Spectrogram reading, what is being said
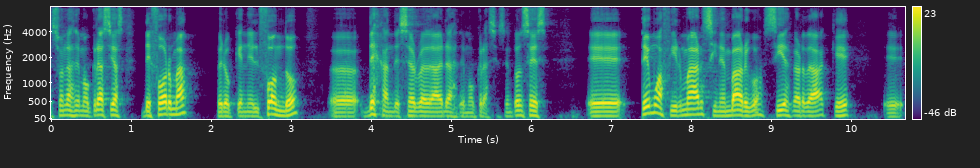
son las democracias de forma, pero que en el fondo eh, dejan de ser verdaderas democracias. Entonces, eh, temo afirmar, sin embargo, sí es verdad que eh,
